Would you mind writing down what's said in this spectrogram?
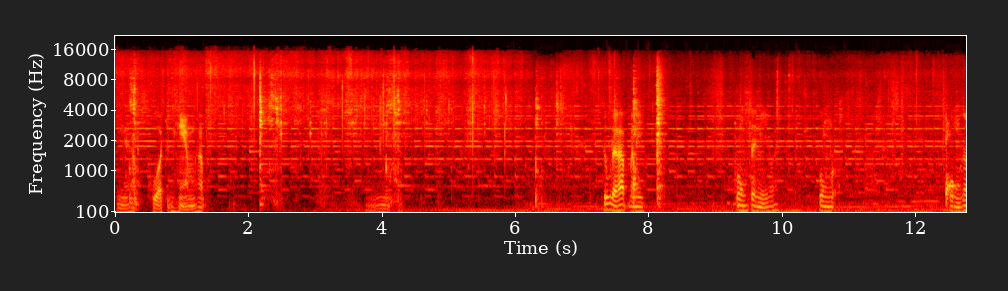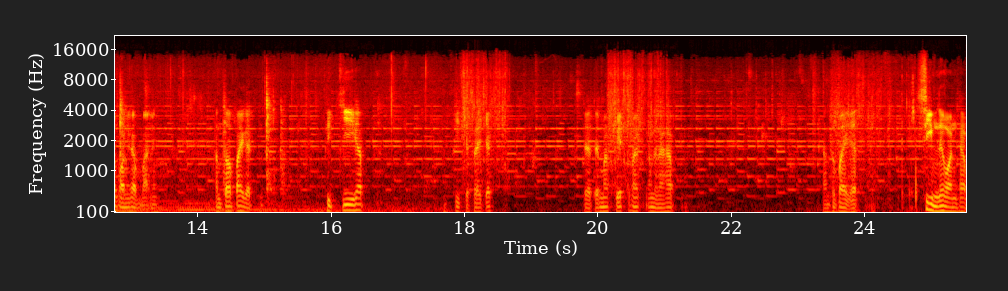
นี่นะครับหัวจนแหมครับนี่ซุกเลยครับมันนี้ปรุงใส่นี้ไว้ปรุงปรุงซะก่อนครับบัดนี้อันต่อไปกับพริกจี้ครับพริกจะใส่จักแต่แต่มาเป็ดมาอันนั้นนะครับ อันต่อไปก็ซิมทั้งวันครับ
